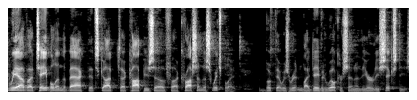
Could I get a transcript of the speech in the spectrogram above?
We have a table in the back that's got uh, copies of uh, Cross and the Switchblade, the book that was written by David Wilkerson in the early 60s.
